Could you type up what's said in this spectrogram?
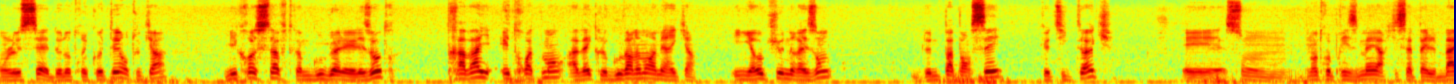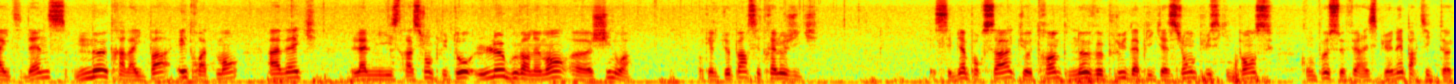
on le sait de notre côté en tout cas, Microsoft comme Google et les autres travaillent étroitement avec le gouvernement américain. Il n'y a aucune raison de ne pas penser que TikTok et son entreprise mère qui s'appelle ByteDance ne travaillent pas étroitement avec l'administration, plutôt le gouvernement euh, chinois. Donc quelque part, c'est très logique. Et c'est bien pour ça que Trump ne veut plus d'application puisqu'il pense qu'on peut se faire espionner par TikTok.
